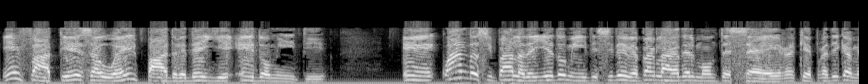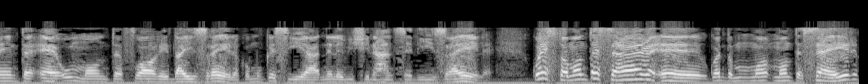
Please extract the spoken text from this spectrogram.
Infatti Esaù è il padre degli edomiti. E quando si parla degli Edomiti si deve parlare del monte Seir, che praticamente è un monte fuori da Israele, comunque sia nelle vicinanze di Israele. Questo monte Seir, eh, monte Seir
